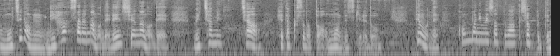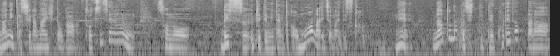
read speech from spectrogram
もちろんリハーサルなので練習なのでめちゃめちゃ下手くそだとは思うんですけれどでもねこんまりメソッドワークショップって何か知らない人が突然そのレッスン受けてみたいとか思わないじゃないですか。ね。えなんとなく知っててこれだったら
